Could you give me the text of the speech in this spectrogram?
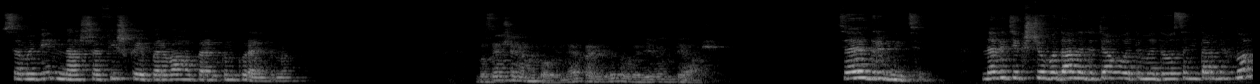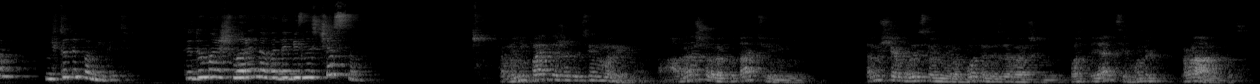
Саме він наша фішка і перевага перед конкурентами. Басейн ще не готовий, не перевірили рівень pH. Це дрібниці. Навіть якщо вода не дотягуватиме до санітарних норм, ніхто не помітить. Ти думаєш, Марина веде бізнес чесно? Та мені байдуже до цієї Марини, а нашу репутацію ні. Там ще облисувані роботи не завершені. Постояльці можуть поранитись.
